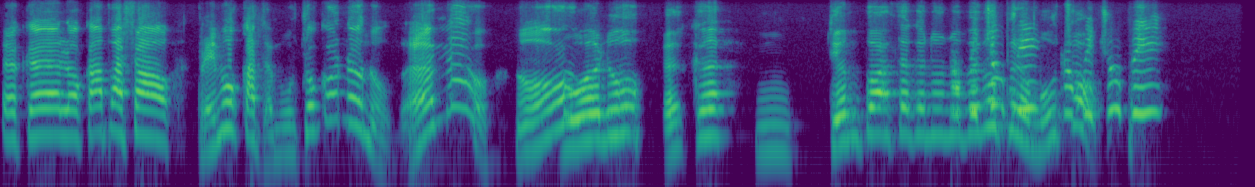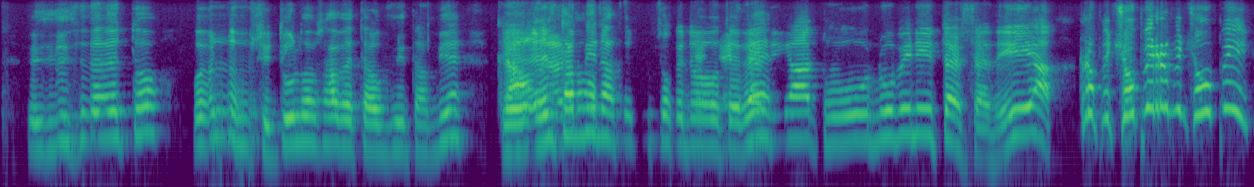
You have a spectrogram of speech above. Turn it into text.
es que lo que ha pasado, primo, que hace mucho que no nos vemos, ¿no? Bueno, es que mm, tiempo hace que no nos vemos, pero mucho. Y dice esto, bueno, si tú lo sabes traducir también, que Ya, él claro. también hace mucho que no te ve. día tú no viniste ese día. Rupi chupi, rupi chupi.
